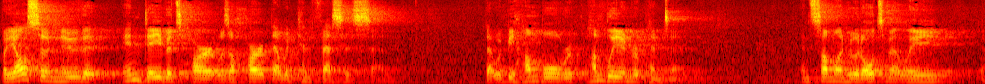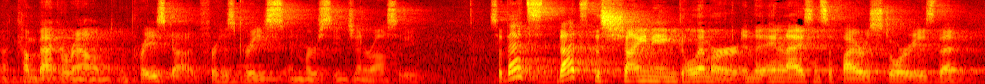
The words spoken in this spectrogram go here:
But he also knew that in David's heart was a heart that would confess his sin, that would be humble, humbly and repentant and someone who would ultimately uh, come back around and praise God for his grace and mercy and generosity. So that's, that's the shining glimmer in the Ananias and Sapphira story is that,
